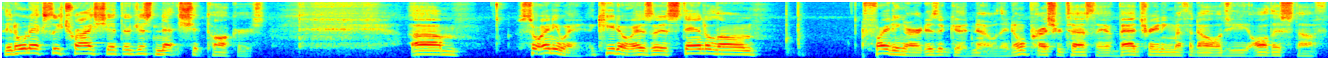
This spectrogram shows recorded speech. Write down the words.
They don't actually try shit. They're just net shit talkers. Um, so anyway, Aikido as a standalone fighting art, is it good? No, they don't pressure test. They have bad training methodology, all this stuff.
